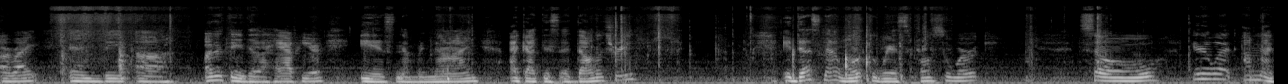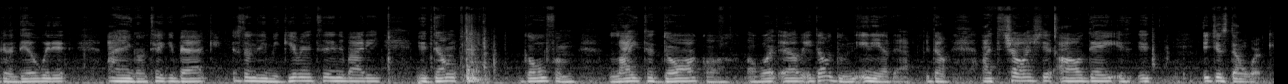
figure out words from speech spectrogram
All right. And the uh, other thing that I have here is number nine. I got this at Dollar Tree. It does not work the way it's supposed to work. So, you know what? I'm not going to deal with it. I ain't going to take it back. It's not even giving it to anybody. It don't go from light to dark or, or whatever. It don't do any of that. It don't. I charged it all day. It, it, it just don't work.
